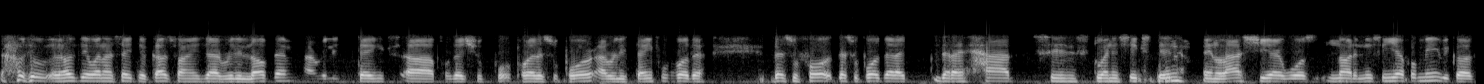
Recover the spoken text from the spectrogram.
to when I say to Cubs fans that I really love them. I really thanks uh, for their support. For their support, I'm really thankful for the the support the support that I that I had since 2016. And last year was not an easy year for me because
